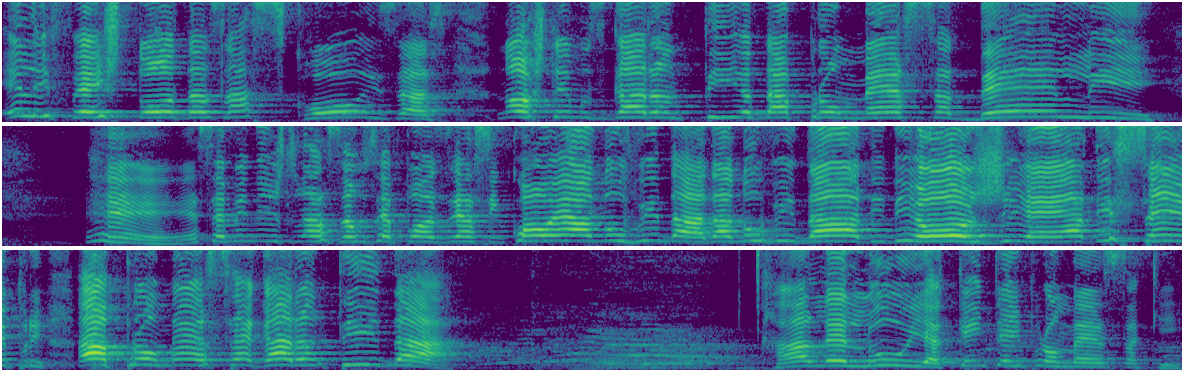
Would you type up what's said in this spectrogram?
Ele fez todas as coisas. Nós temos garantia da promessa dele. É, essa ministração você pode dizer assim: qual é a novidade? A novidade de hoje é a de sempre. A promessa é garantida. Aleluia. Quem tem promessa aqui?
